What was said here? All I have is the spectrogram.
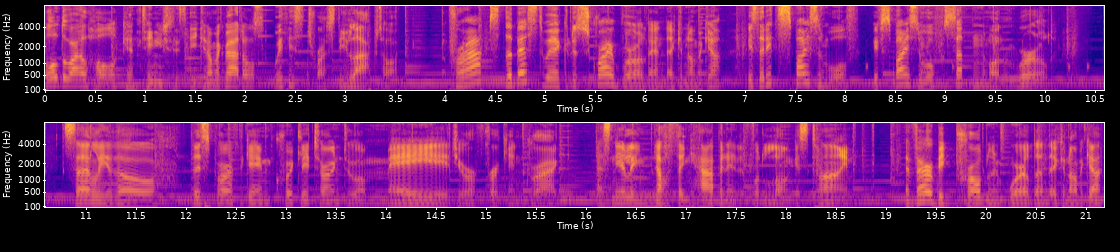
all the while Hal continues his economic battles with his trusty laptop. Perhaps the best way I could describe World End Economica is that it's Spice and Wolf, if Spice and Wolf was set in the modern world. Sadly though, this part of the game quickly turned to a major freaking drag, as nearly nothing happened in it for the longest time. A very big problem in World End Economica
